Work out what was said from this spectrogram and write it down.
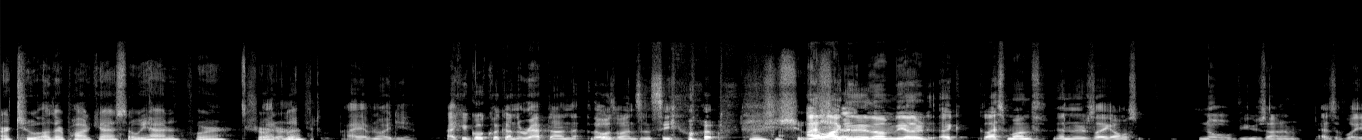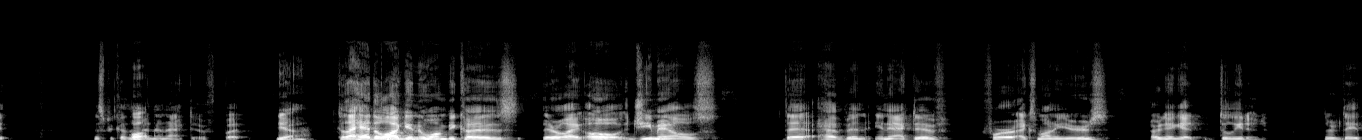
our two other podcasts that we had for short don't know. lived? I have no idea. I could go click on the wrapped on those ones and see what We should shoot. I logged shit. into them the other like last month, and there's like almost no views on them as of late, just because Well- I've been inactive. But Yeah. Because I had to log into them because they were like, oh, Gmails that have been inactive for X amount of years are gonna get deleted. They're, they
